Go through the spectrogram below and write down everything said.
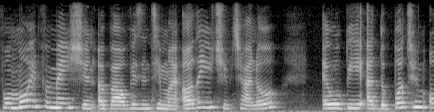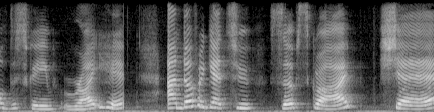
for more information about visiting my other YouTube channel, it will be at the bottom of the screen right here. And don't forget to subscribe, share,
